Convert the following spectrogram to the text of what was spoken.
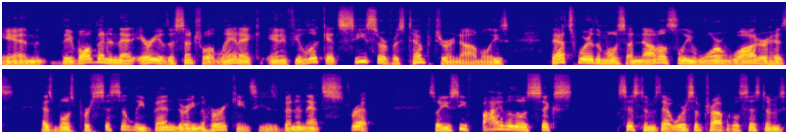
and they've all been in that area of the central Atlantic. And if you look at sea surface temperature anomalies, that's where the most anomalously warm water has has most persistently been during the hurricane season. Has been in that strip. So you see five of those six systems that were subtropical systems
